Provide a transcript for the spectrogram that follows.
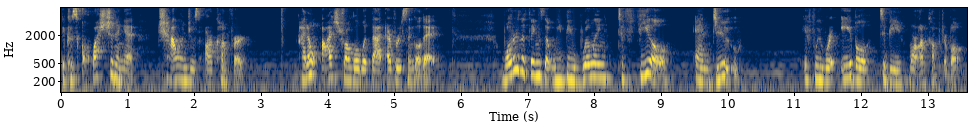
because questioning it challenges our comfort? I know I struggle with that every single day. What are the things that we'd be willing to feel and do if we were able to be more uncomfortable?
